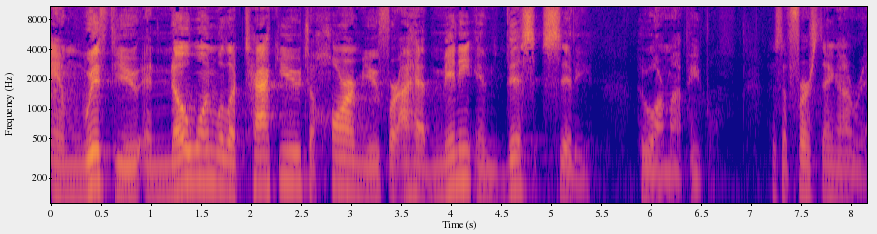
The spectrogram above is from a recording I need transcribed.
am with you, and no one will attack you to harm you, for I have many in this city who are my people. That's the first thing I read.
